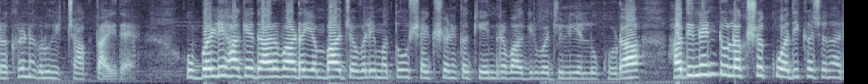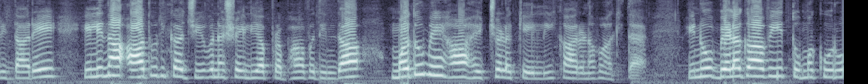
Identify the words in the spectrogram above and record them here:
ಪ್ರಕರಣಗಳು ಹೆಚ್ಚಾಗ್ತಾ ಇದೆ. ಹುಬ್ಬಳ್ಳಿ ಹಾಗೆ ಧಾರವಾಡ ಎಂಬ ಜವಳಿ ಮತ್ತು ಶೈಕ್ಷಣಿಕ ಕೇಂದ್ರವಾಗಿರುವ ಜಿಲ್ಲೆಯಲ್ಲೂ ಕೂಡ ಹದಿನೆಂಟು ಲಕ್ಷಕ್ಕೂ ಅಧಿಕ ಜನರಿದ್ದಾರೆ. ಇಲ್ಲಿನ ಆಧುನಿಕ ಜೀವನ ಶೈಲಿಯ ಪ್ರಭಾವದಿಂದ ಮಧುಮೇಹ ಹೆಚ್ಚಳಕ್ಕೆ ಇಲ್ಲಿ ಕಾರಣವಾಗಿದೆ. ಇನ್ನು ಬೆಳಗಾವಿ, ತುಮಕೂರು,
